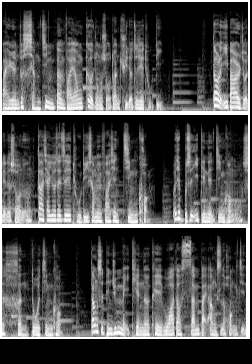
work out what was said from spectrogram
白人就想尽办法要用各种手段取得这些土地。到了一八二九年的时候呢，大家又在这些土地上面发现金矿，而且不是一点点金矿哦，是很多金矿。当时平均每天呢可以挖到三百盎司的黄金，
